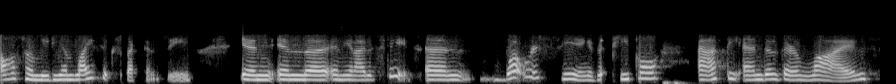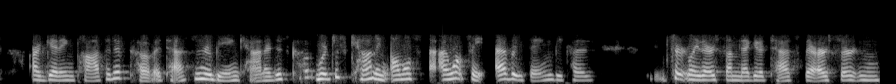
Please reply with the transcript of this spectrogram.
also median life expectancy in, in the, in the United States. And what we're seeing is that people at the end of their lives are getting positive COVID tests and are being counted as COVID. We're just counting almost, I won't say everything because certainly there are some negative tests. There are certain,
